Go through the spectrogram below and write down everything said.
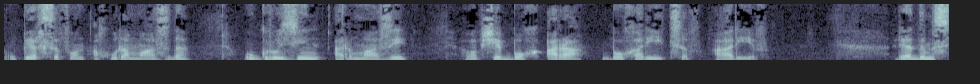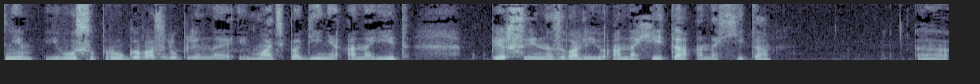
у персов он Ахура Мазда, у грузин Армази, вообще бог Ара, бог арийцев, ариев. Рядом с ним его супруга, возлюбленная и мать богиня Анаид, персы называли ее Анахита, Анахита э,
